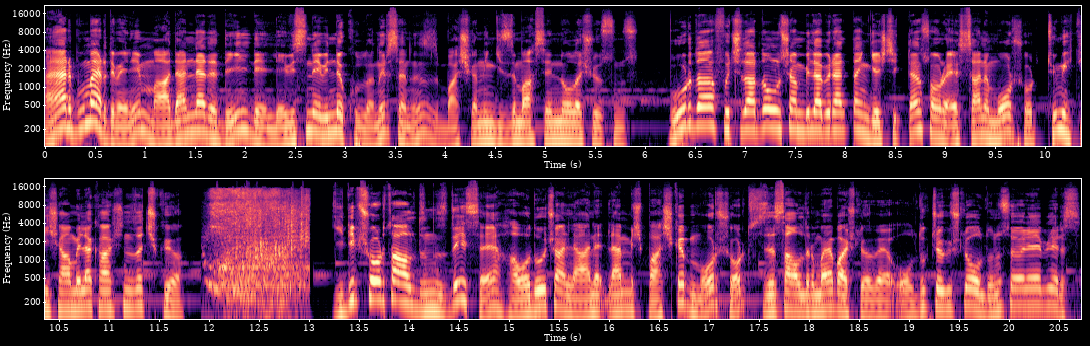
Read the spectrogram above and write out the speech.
Eğer bu merdiveni madenlerde değil de Lewis'in evinde kullanırsanız başkanın gizli mahzenine ulaşıyorsunuz. Burada fıçılardan oluşan bir labirentten geçtikten sonra efsane mor şort tüm ihtişamıyla karşınıza çıkıyor. Gidip şortu aldığınızda ise havada uçan lanetlenmiş başka bir mor şort size saldırmaya başlıyor ve oldukça güçlü olduğunu söyleyebiliriz.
